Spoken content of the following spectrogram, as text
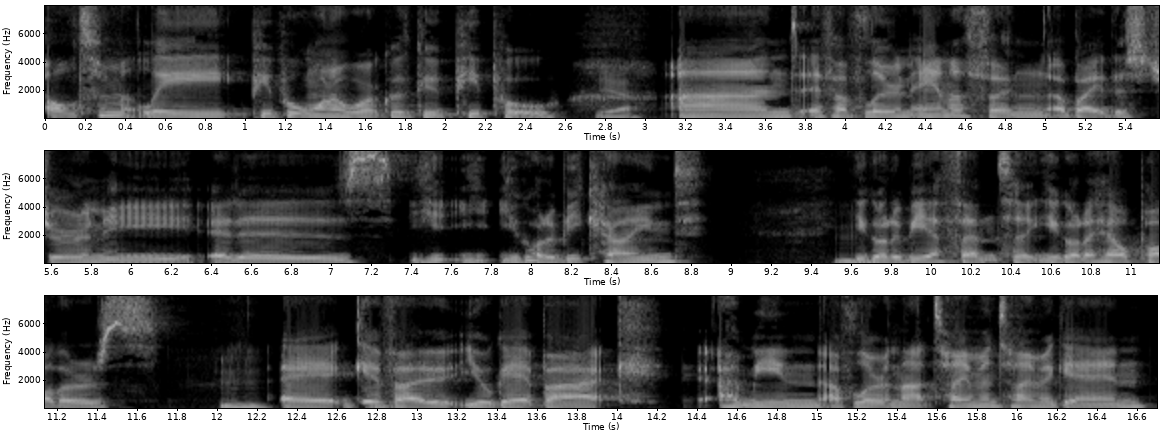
ultimately, people want to work with good people. Yeah. And if I've learned anything about this journey, it is you, you got to be kind, mm. you got to be authentic, you got to help others, mm-hmm. uh, give out, you'll get back. I mean, I've learned that time and time again.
